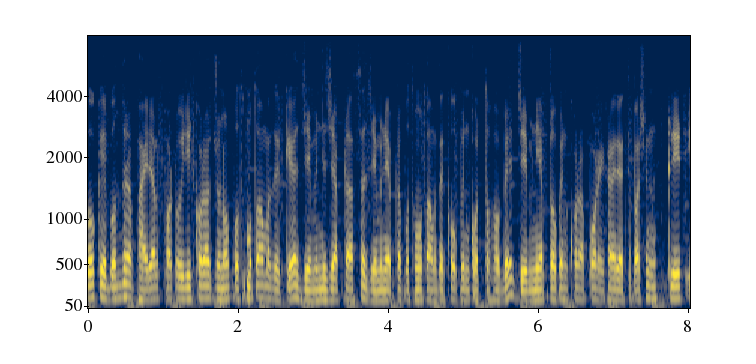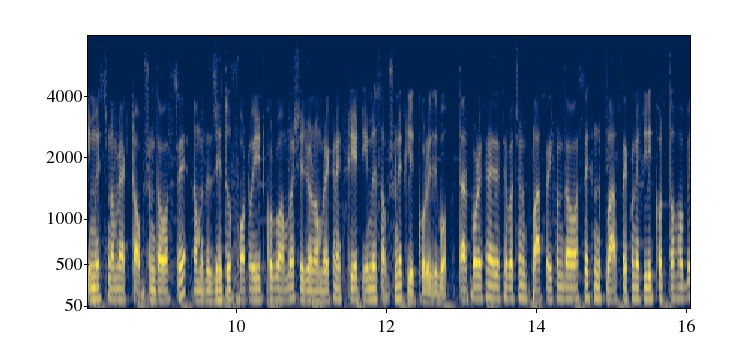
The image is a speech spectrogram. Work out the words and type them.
ওকে, বন্ধুরা ভাইরাল ফটো এডিট করার জন্য প্রথমত আমাদেরকে জেমিনি যে অ্যাপটা আছে জেমিনি অ্যাপটা প্রথমত আমাদেরকে ওপেন করতে হবে। জেমিনি অ্যাপটা ওপেন করার পর এখানে দেখতে পাচ্ছেন ক্রিয়েট ইমেজ নামে একটা অপশন দেওয়া আছে। আমাদের যেহেতু ফটো এডিট করব আমরা, সেজন্য আমরা এখানে ক্রিয়েট ইমেজ অপশনে ক্লিক করে দিব। তারপর এখানে দেখতে পাচ্ছেন প্লাস আইকন দেওয়া আছে, এখানে প্লাস আইকনে ক্লিক করতে হবে।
